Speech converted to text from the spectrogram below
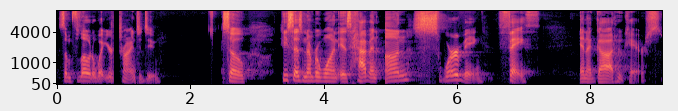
some flow to what you're trying to do. So he says number 1 is have an unswerving faith in a God who cares.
